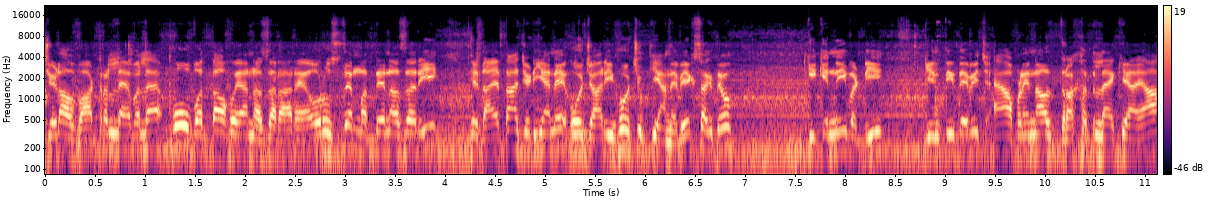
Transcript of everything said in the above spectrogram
ਜਿਹੜਾ ਵਾਟਰ ਲੈਵਲ ਹੈ, ਉਹ ਵੱਧਦਾ ਹੋਇਆ ਨਜ਼ਰ ਆ ਰਿਹਾ ਹੈ ਔਰ ਉਸ ਦੇ ਮੱਦੇਨਜ਼ਰ ਹੀ ਹਦਾਇਤਾਂ ਜਿਹੜੀਆਂ ਨੇ, ਉਹ ਜਾਰੀ ਹੋ ਚੁੱਕੀਆਂ ਨੇ। ਵੇਖ ਸਕਦੇ ਹੋ ਕਿ ਕਿੰਨੀ ਵੱਡੀ ਗਿਣਤੀ ਦੇ ਵਿੱਚ ਇਹ ਆਪਣੇ ਨਾਲ ਦਰਖਤ ਲੈ ਕੇ ਆਇਆ।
